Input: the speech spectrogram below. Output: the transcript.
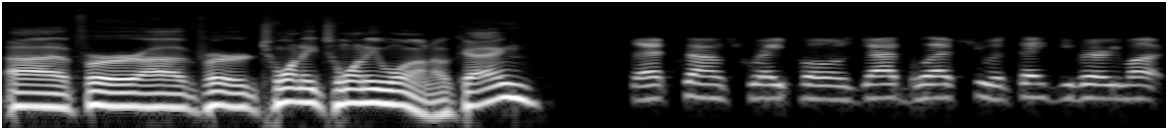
uh, for uh, for 2021. Okay. That sounds great, Bo, and God bless you, and thank you very much.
